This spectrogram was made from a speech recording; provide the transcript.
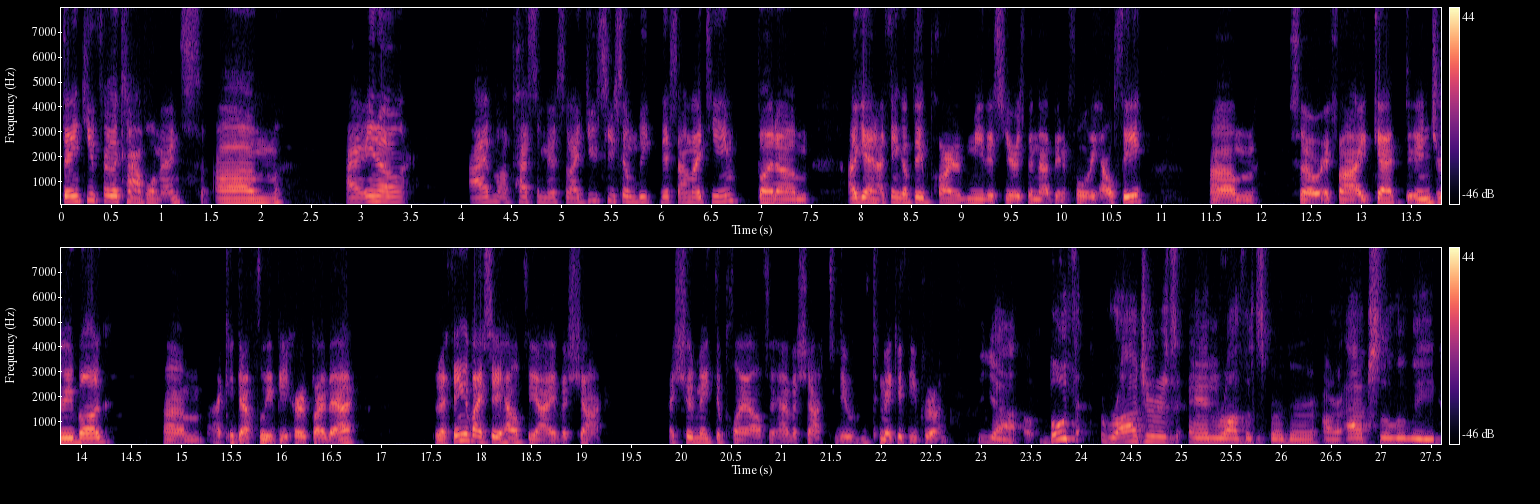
thank you for the compliments. Um, I, you know, I'm a pessimist, so I do see some weakness on my team. But um, again, I think a big part of me this year has been not being fully healthy. Um, so if I get the injury bug, um, I could definitely be hurt by that. But I think if I stay healthy, I have a shot. I should make the playoffs and have a shot to do to make a deep run. Yeah, both Rodgers and Roethlisberger are absolutely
